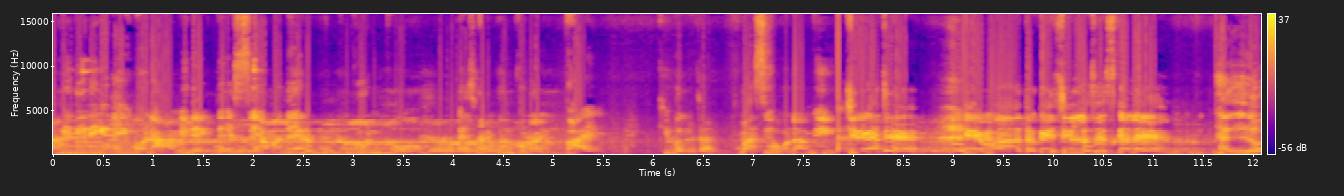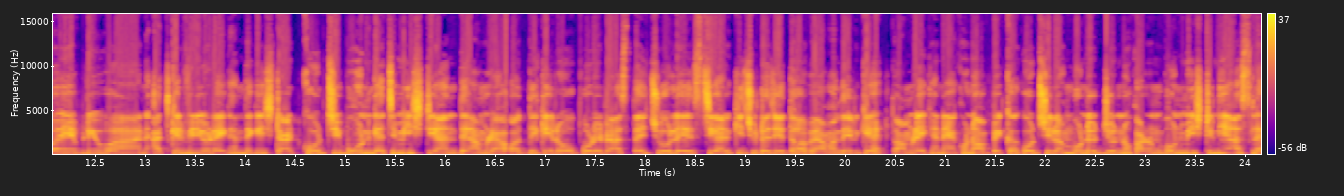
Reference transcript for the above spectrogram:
আমি দিদিকে দেখব না আমি দেখতে এসছি আমাদের বোনপো সরি বোনপো নয় ভাই কি বলে এটা মাসি হব না আমি? চিনে গেছে? এ মা, তোকেই চিনলো শেষকালে। হ্যালো এভরিওয়ান, আজকের ভিডিওটা এখান থেকেই স্টার্ট করছি। বোন গেছে মিষ্টি আনতে, আমরা অর্ধেকেরও ওপরের রাস্তায় চলে এসেছি আর কিছুটা যেতে হবে আমাদেরকে। তো আমরা এখানে এখন অপেক্ষা করছিলাম বোনের জন্য, কারণ বোন মিষ্টি নিয়ে আসলে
